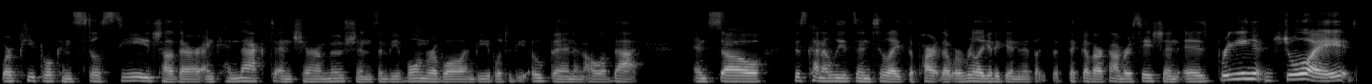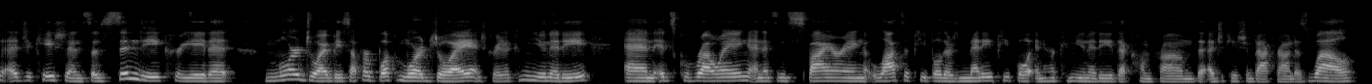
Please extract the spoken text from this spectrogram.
where people can still see each other and connect and share emotions and be vulnerable and be able to be open and all of that. And so this kind of leads into like the part that we're really going to get into like the thick of our conversation is bringing joy to education. So cindi created more joy based off her book more joy and she created a community and it's growing and it's inspiring lots of people. There's many people in her community that come from the education background as well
